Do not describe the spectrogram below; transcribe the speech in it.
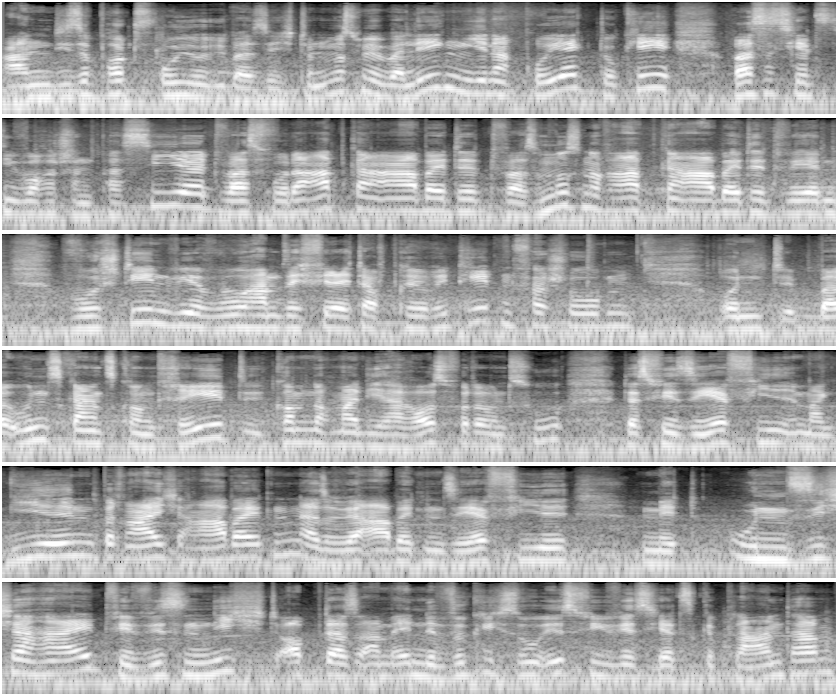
an diese Portfolioübersicht und muss mir überlegen, je nach Projekt, okay, was ist jetzt die Woche schon passiert, was wurde abgearbeitet, was muss noch abgearbeitet werden, wo stehen wir, wo haben sich vielleicht auch Prioritäten verschoben. Und bei uns ganz konkret kommt nochmal die Herausforderung zu, dass wir sehr viel im agilen Bereich arbeiten. Also wir arbeiten sehr viel mit Unsicherheit. Wir wissen nicht, ob das am Ende wirklich so ist, wie wir es jetzt geplant haben.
